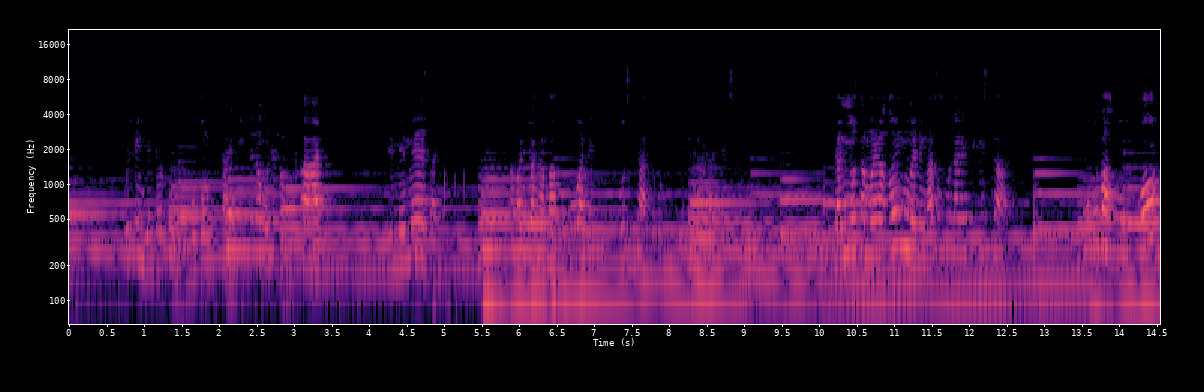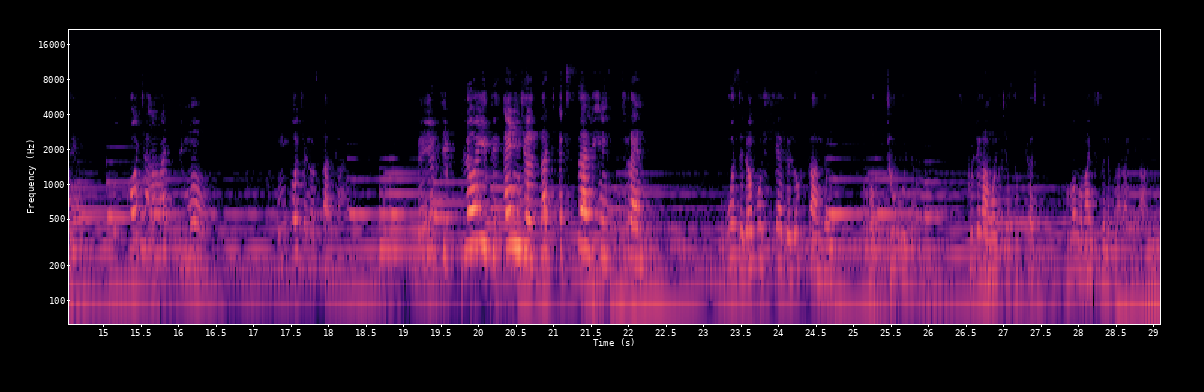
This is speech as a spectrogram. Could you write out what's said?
Ulindele uvuko mhla icilongo lizokukhala limemeza abantwana bakho kubone usithathe usise ekhaya ezulwini siyanxusa moya oyingcwele ngaso sona lesi isikhathi. Ukuba ubophe uqothe amadimoni umqothe nosathane may you deploy the angels that excel in strength. Ukuze lonke uhlelo luhambe ngokuthula. Sikhuleka ngojesu kristu ubonga manje zone phakathi. Amen.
